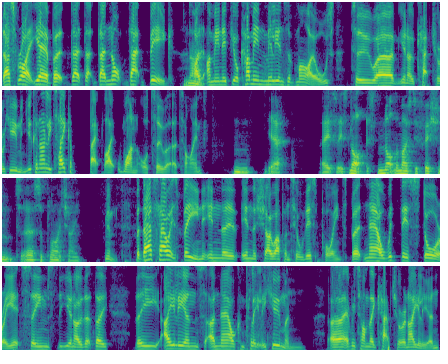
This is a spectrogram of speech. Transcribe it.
That's right, yeah, but that, that they're not that big. No. I, I mean, if you're coming millions of miles to, uh, you know, capture a human, you can only take a back like one or two at a time. Yeah, it's it's not it's not the most efficient uh, supply chain. Mm. But that's how it's been in the in the show up until this point. But now with this story, it seems that, you know that the the aliens are now completely human. Uh, every time they capture an alien,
